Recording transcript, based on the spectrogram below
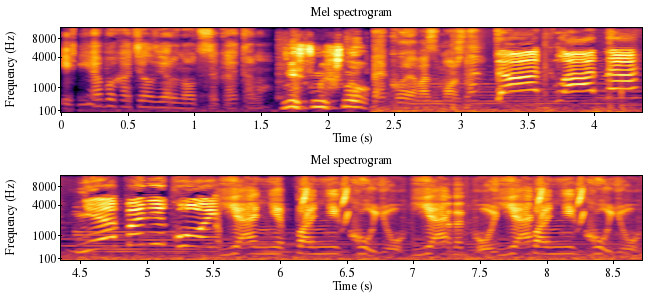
И я бы хотел вернуться к этому. Не смешно. Такое возможно? Так, ладно, не паникуй. Я не паникую. Я я паникую.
